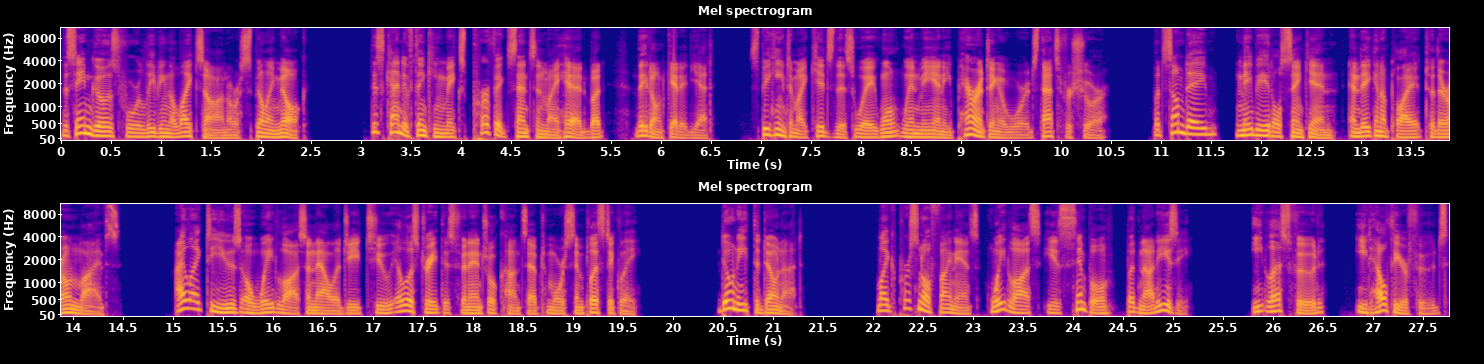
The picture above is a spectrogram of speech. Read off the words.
The same goes for leaving the lights on or spilling milk. This kind of thinking makes perfect sense in my head, but they don't get it yet. Speaking to my kids this way won't win me any parenting awards, that's for sure. But someday, maybe it'll sink in and they can apply it to their own lives. I like to use a weight loss analogy to illustrate this financial concept more simplistically. Don't eat the donut. Like personal finance, weight loss is simple but not easy. Eat less food, eat healthier foods,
